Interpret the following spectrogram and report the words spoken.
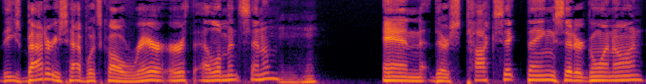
these batteries have what's called rare earth elements in them. Mm-hmm. And there's toxic things that are going on.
